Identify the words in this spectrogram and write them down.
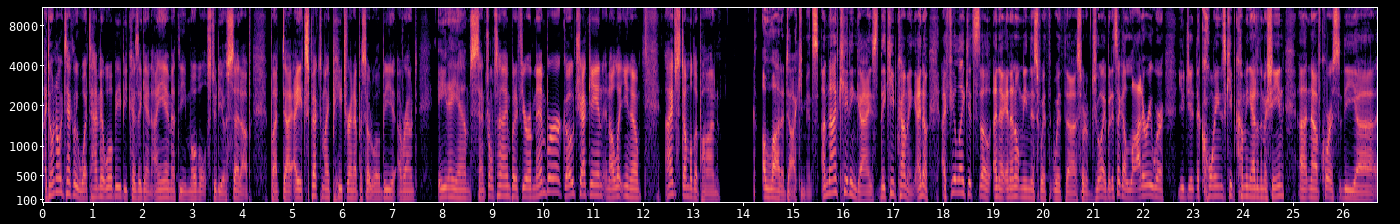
I don't know exactly what time it will be because again, I am at the mobile studio setup, but uh, I expect my Patreon episode will be around 8 a.m. Central Time. But if you're a member, go check in and I'll let you know. I've stumbled upon a lot of documents. I'm not kidding, guys. They keep coming. I know. I feel like it's the and I, and I don't mean this with with uh, sort of joy, but it's like a lottery where you the coins keep coming out of the machine. Uh, now, of course, the uh,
